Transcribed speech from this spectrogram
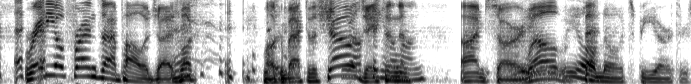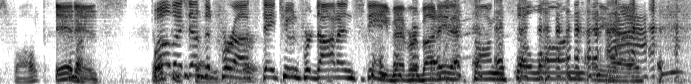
radio friends, I apologize. Wel- welcome back to the We're show, all singing Jason. I'm sorry. Well, we all know it's Bea Arthur's fault. It is. Well, that does it for us. Stay tuned for Donna and Steve, everybody. that song was so long. Anyway.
